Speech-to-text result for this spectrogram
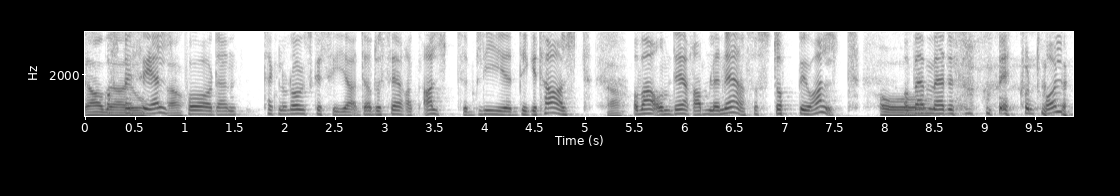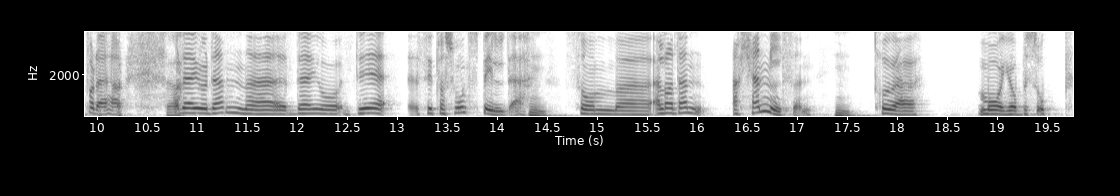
Ja, og spesielt jo, på den teknologiske sida, der du ser at alt blir digitalt. Ja. Og hva om det ramler ned, så stopper jo alt. Oh. Og hvem er det som har kontroll på det her? ja. Og det er jo den eh, Det er jo det situasjonsbildet mm. som eh, Eller den erkjennelsen, mm. tror jeg må jobbes opp.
